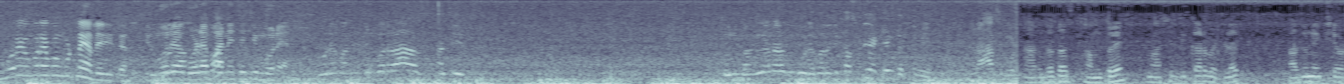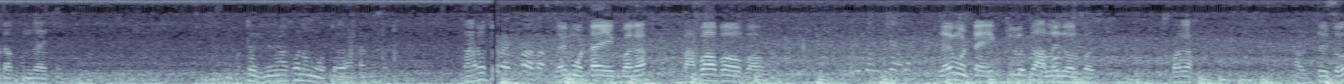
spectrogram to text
उमरे पण कुठं आले तिथं चिंबोऱ्या गोड्या पाण्याच्या चिंबोऱ्या. गोड्या पाण्याची बरं राहा खाती तुम्ही बघला ना गोड्या पाण्याची कसली एक एक धरतो मी रास अर्धा तास थांबतोय. मासे चिकार भेटल्यात अजून एक शेव टाकून जायचं. मोठं हे दाखव ना मोठं. फार लय मोठा एक बघा. बाबा बाबा बाबा. लय मोठा आहे. एक किलोचा आलाय जवळपास. बघा. हलतोय तो.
